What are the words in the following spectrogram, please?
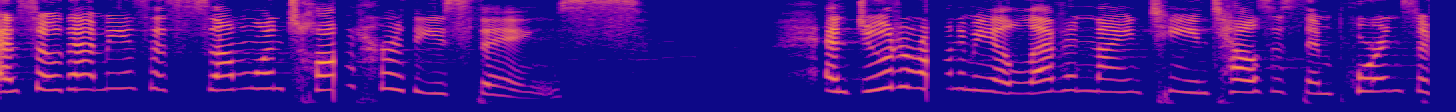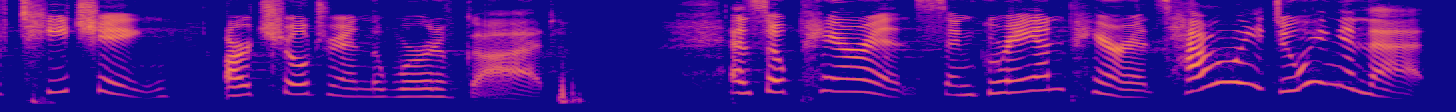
And so that means that someone taught her these things. And Deuteronomy 11:19 tells us the importance of teaching our children the word of God. And so, parents and grandparents, how are we doing in that?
